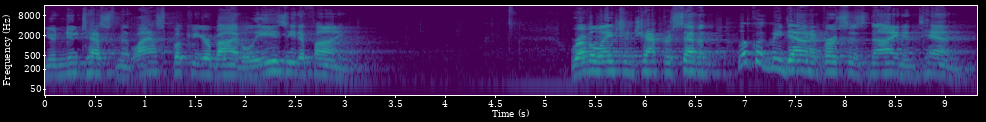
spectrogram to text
your New Testament, last book of your Bible, easy to find. Revelation chapter 7. Look with me down at verses 9 and 10.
